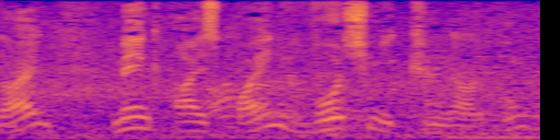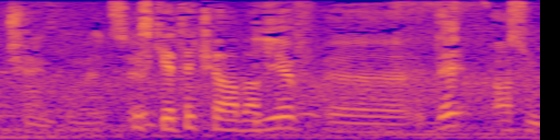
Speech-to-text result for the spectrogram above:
ձայն, մենք այս պայն ոչ մի քննարկում չենք ունեցել։ Իսկ եթե չհավաք- Եվ դե ասում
